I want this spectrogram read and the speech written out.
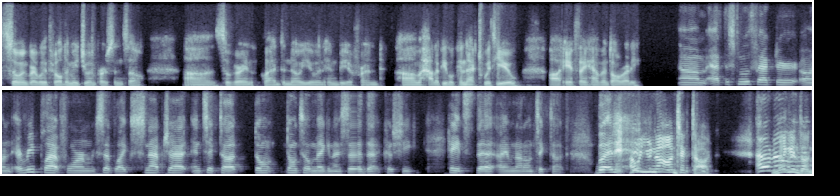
so incredibly thrilled to meet you in person. So uh, so very glad to know you and, and be a friend. Um, how do people connect with you uh, if they haven't already? Um, at the Smooth Factor on every platform except like Snapchat and TikTok. Don't don't tell Megan I said that because she hates that I am not on TikTok. But how are you not on TikTok? I don't know. Megan's on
